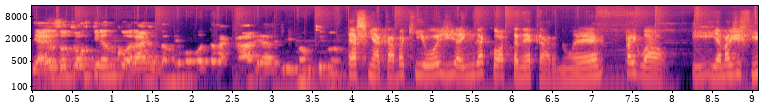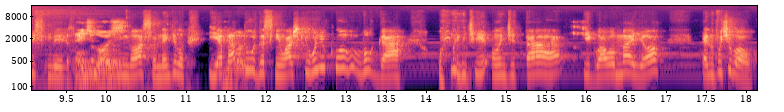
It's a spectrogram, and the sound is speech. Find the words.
e aí os outros vão criando coragem também, vão botando a cara e vamos que vamos. É assim, acaba que hoje ainda é cota, né, cara? Não é para igual. E, e, é mais difícil mesmo. Nem de longe. Nossa, nem de longe. E é para tudo, assim. Eu acho que o único lugar onde, onde tá igual ou maior é no futebol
